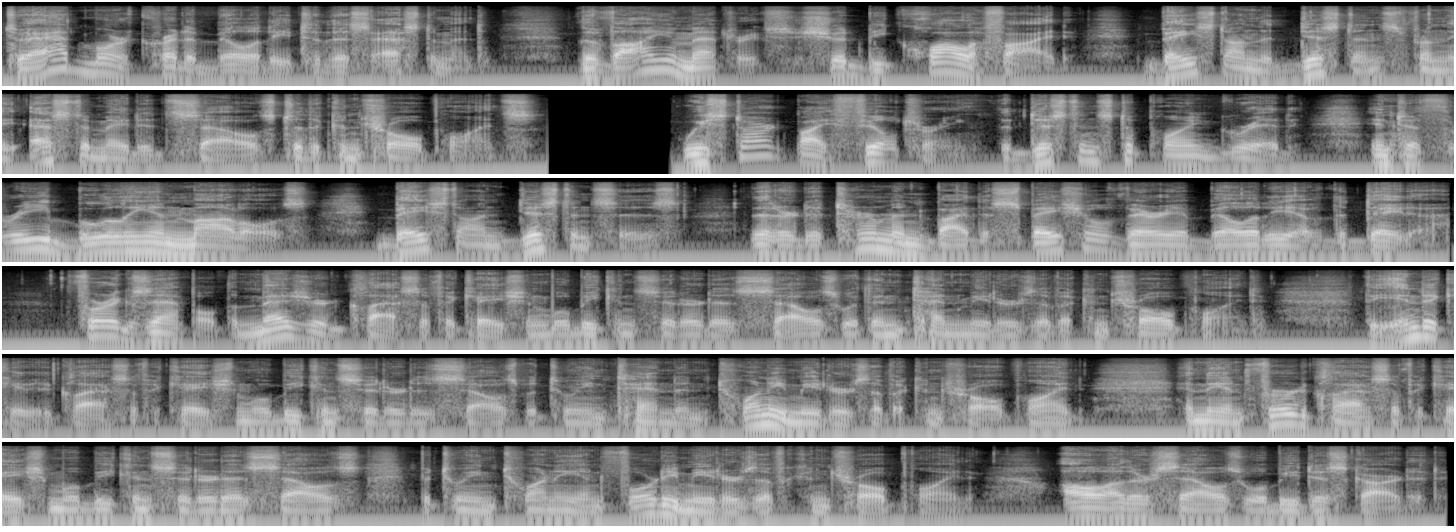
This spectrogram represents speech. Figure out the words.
To add more credibility to this estimate, the volumetrics should be qualified based on the distance from the estimated cells to the control points. We start by filtering the distance to point grid into three Boolean models based on distances that are determined by the spatial variability of the data. For example, the measured classification will be considered as cells within 10 meters of a control point. The indicated classification will be considered as cells between 10 and 20 meters of a control point, and the inferred classification will be considered as cells between 20 and 40 meters of a control point. All other cells will be discarded.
